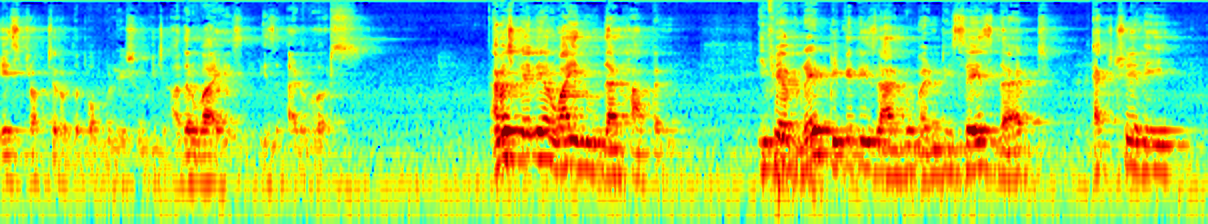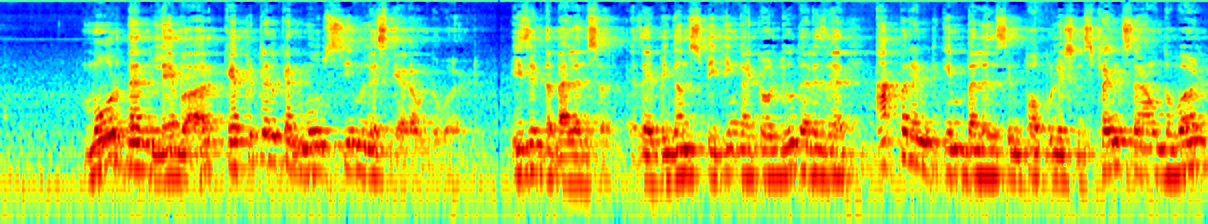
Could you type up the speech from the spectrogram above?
age structure of the population, which otherwise is adverse. I must tell you why do that happen. If you have read Piketty's argument, he says that actually more than labor, capital can move seamlessly around the world. Is it the balancer? As I began speaking, I told you there is an apparent imbalance in population strengths around the world.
